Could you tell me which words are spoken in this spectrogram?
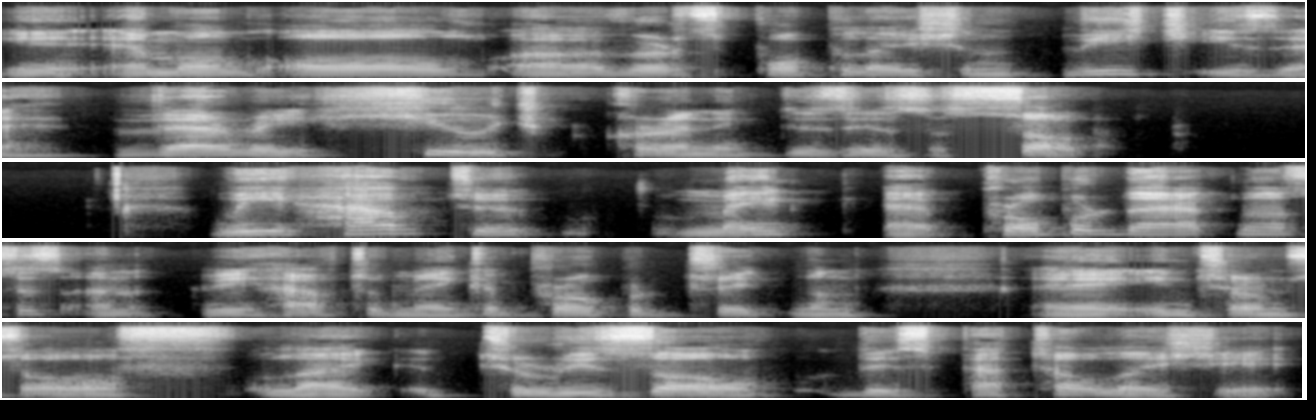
in, among all uh, world's population, which is a very huge chronic disease. So we have to make a proper diagnosis and we have to make a proper treatment uh, in terms of like to resolve this pathology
